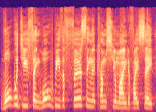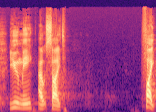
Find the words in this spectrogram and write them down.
What would you think? What would be the first thing that comes to your mind if I say, You, me, outside? Fight.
